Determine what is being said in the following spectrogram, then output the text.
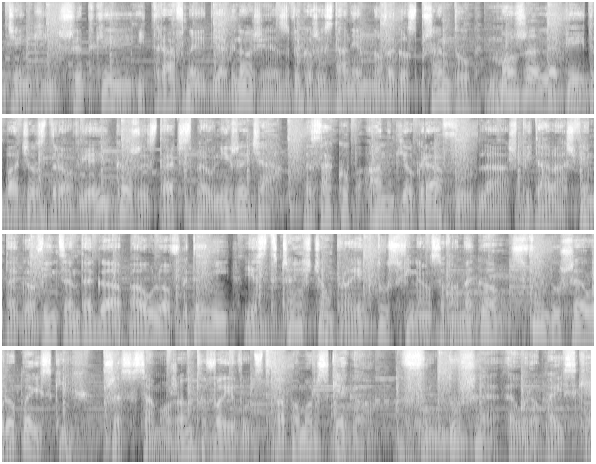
dzięki szybkiej i trafnej diagnozie z wykorzystaniem nowego sprzętu może lepiej dbać o zdrowie i korzystać z pełni życia. Zakup angiografu dla Szpitala Świętego Wincentego a Paulo w Gdyni jest częścią projektu sfinansowanego z funduszy europejskich przez samorząd województwa pomorskiego. Fundusze europejskie.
